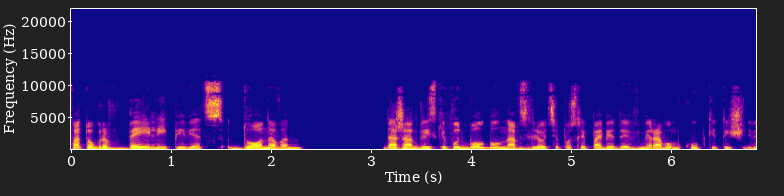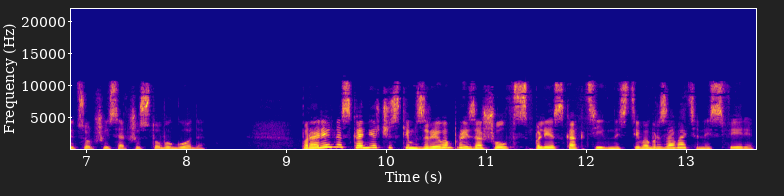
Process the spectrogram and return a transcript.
фотограф Бейли, певец Донован. Даже английский футбол был на взлете после победы в мировом кубке 1966 года. Параллельно с коммерческим взрывом произошел всплеск активности в образовательной сфере.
